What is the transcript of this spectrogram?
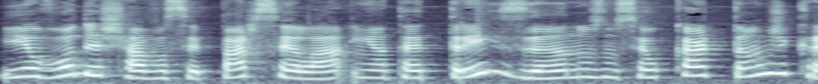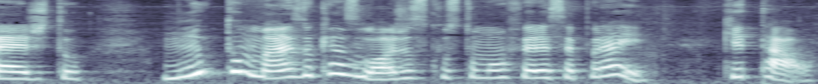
E eu vou deixar você parcelar em até três anos no seu cartão de crédito muito mais do que as lojas costumam oferecer por aí. Que tal?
